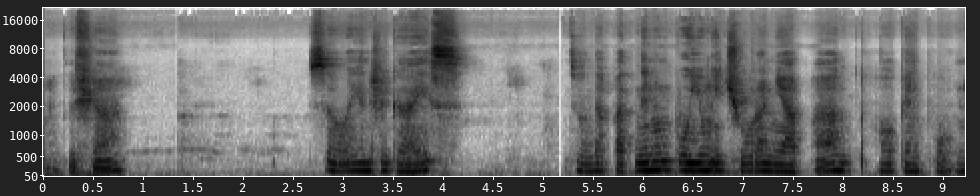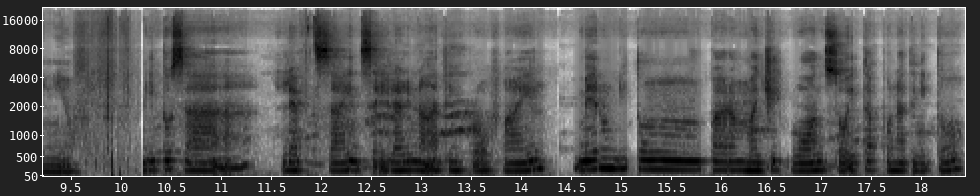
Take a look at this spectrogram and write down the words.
Ito siya. So, ayan siya guys. So, dapat ganun po yung itsura niya pag open po ninyo. Dito sa left side, sa ilalim ng ating profile, meron ditong parang magic wand. So, itap po natin ito.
